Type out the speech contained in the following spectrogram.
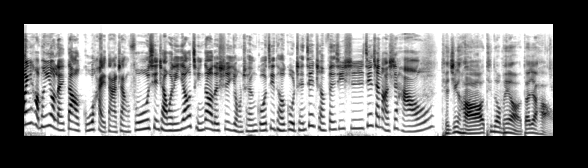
欢迎好朋友来到《股海大丈夫》现场，为您邀请到的是永诚国际投顾陈建成分析师，建成老师好，田青好，听众朋友大家好。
